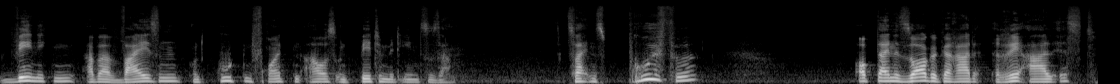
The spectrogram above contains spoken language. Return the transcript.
wenigen, aber weisen und guten Freunden aus und bete mit ihnen zusammen. Zweitens, prüfe, ob deine Sorge gerade real ist.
